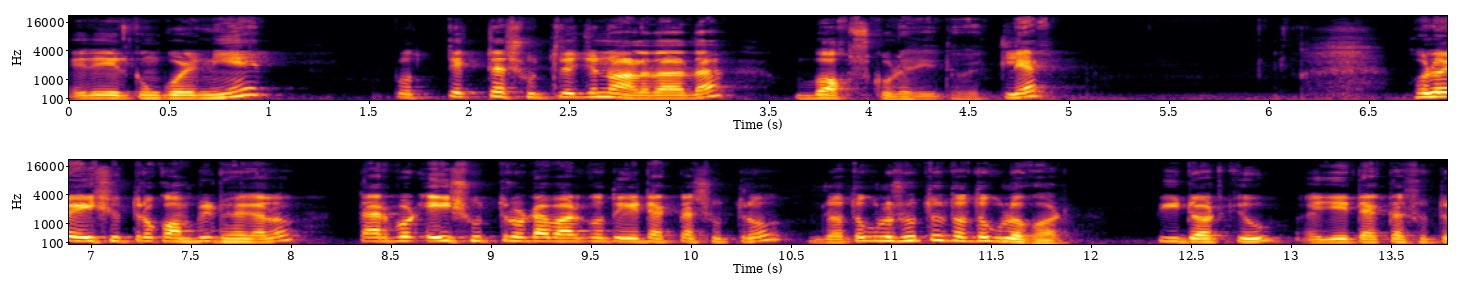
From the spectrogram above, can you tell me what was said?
এদের এরকম করে নিয়ে প্রত্যেকটা সূত্রের জন্য আলাদা আলাদা বক্স করে দিতে হবে। ক্লিয়ার হলো এই সূত্র কমপ্লিট হয়ে গেল। তারপর এই সূত্রটা বার করতে, এটা একটা সূত্র। যতগুলো সূত্র, ততগুলো ঘর। পি ডট কিউ এই যে এটা একটা সূত্র,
